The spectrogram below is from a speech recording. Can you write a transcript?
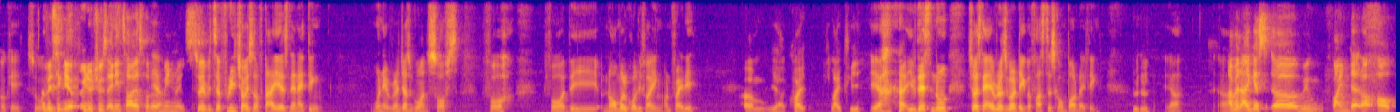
Okay, so So basically, you're free to choose any tires for the Yeah. main race. So if it's a free choice of tires, then I think won't everyone just go on softs for for the normal qualifying on Friday? Um, yeah, quite likely. Yeah, if there's no choice, then everyone's gonna take the fastest compound. I think. hmm Yeah. I mean, Uh, I guess uh, we find that out how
